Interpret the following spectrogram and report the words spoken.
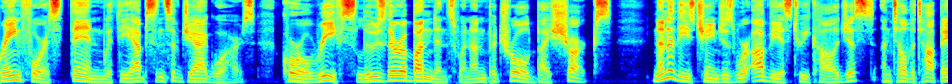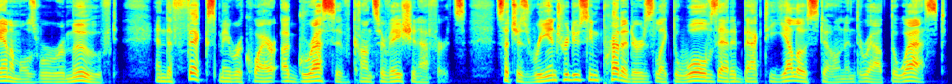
Rainforests thin with the absence of jaguars. Coral reefs lose their abundance when unpatrolled by sharks. None of these changes were obvious to ecologists until the top animals were removed, and the fix may require aggressive conservation efforts, such as reintroducing predators like the wolves added back to Yellowstone and throughout the West.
